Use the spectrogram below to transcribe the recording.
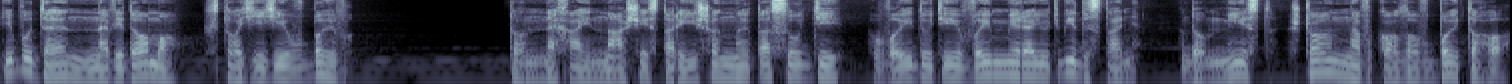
і буде невідомо, хто її вбив, то нехай наші старішини та судді вийдуть і виміряють відстань до міст, що навколо вбитого.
